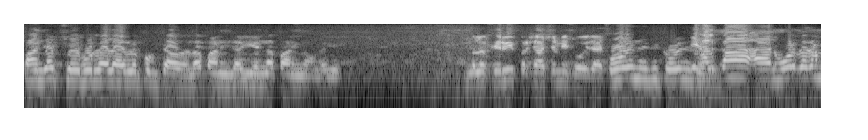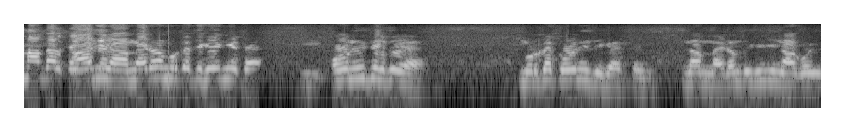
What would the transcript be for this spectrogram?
5 ਜਾਂ 6 ਫੁੱਟ ਦਾ ਲੈਵਲ ਪਹੁੰਚਾ ਹੋ ਜਾਂਦਾ ਪਾਣੀ ਦਾ ਜੀ ਇੰਨਾ ਪਾਣੀ ਆਉਂਦਾ ਜੀ। ਮਤਲਬ ਫਿਰ ਵੀ ਪ੍ਰਸ਼ਾਸਨ ਨਹੀਂ ਸੋਚਦਾ ਇਸ ਕੋਈ ਨਹੀਂ ਜੀ ਕੋਈ ਨਹੀਂ ਇਹ ਹਲਕਾ ਅਨਮੋਲ ਗਗਨ ਮਾਨ ਦਾ ਹਲਕਾ ਹੀ ਹਾਂ ਜੀ ਹਾਂ ਮੈਡਮ ਮੁੜ ਕੇ ਦਿਖੇ ਨਹੀਂ ਇੱਥੇ। ਉਹ ਨਹੀਂ ਦਿਖਦੇ ਹੈ। ਮੁੜ ਕੇ ਕੋਈ ਨਹੀਂ ਦਿਖਿਆ ਇੱਥੇ ਜੀ। ਨਾ ਮੈਡਮ ਦਿਖੀ ਜੀ ਨਾ ਕੋਈ।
